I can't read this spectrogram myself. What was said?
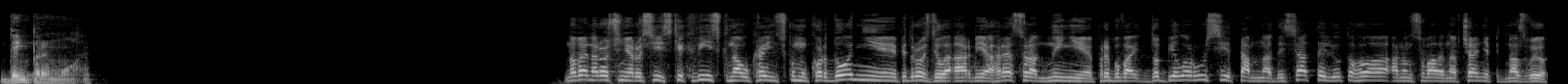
День перемоги. Нове нарощення російських військ на українському кордоні. Підрозділи армії агресора нині прибувають до Білорусі. Там на 10 лютого анонсували навчання під назвою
